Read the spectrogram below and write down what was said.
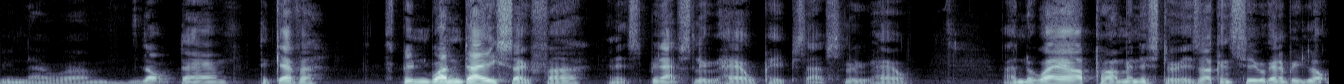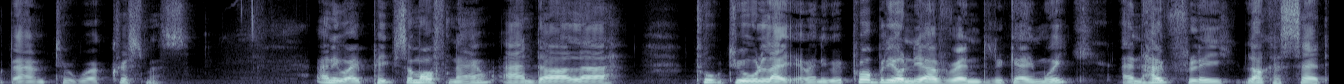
You know, um, lockdown together. It's been one day so far, and it's been absolute hell, peeps. Absolute hell. And the way our Prime Minister is, I can see we're going to be locked down till uh, Christmas. Anyway, peeps, I'm off now, and I'll uh, talk to you all later anyway, probably on the other end of the game week and hopefully, like I said,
